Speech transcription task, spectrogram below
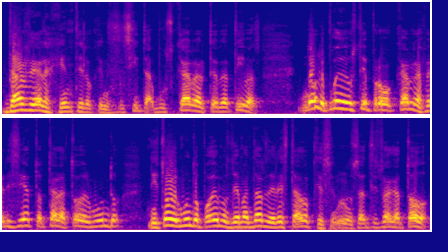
darle a la gente lo que necesita, buscar alternativas. No le puede usted provocar la felicidad total a todo el mundo, ni todo el mundo podemos demandar del Estado que se nos satisfaga todo,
